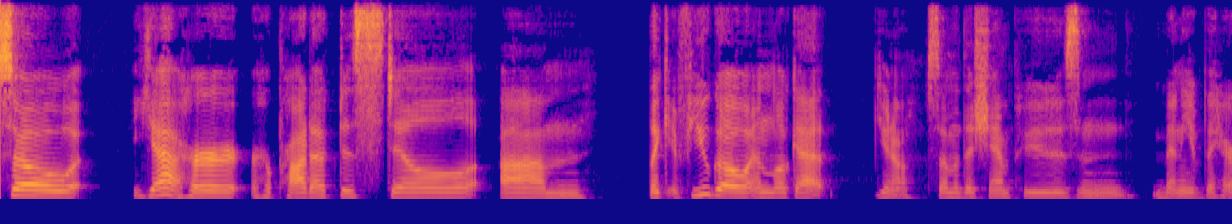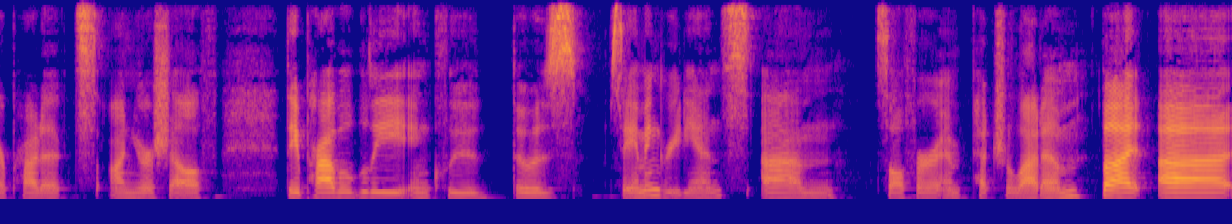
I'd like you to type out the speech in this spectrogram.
so yeah, her her product is still um, like if you go and look at you know some of the shampoos and many of the hair products on your shelf, they probably include those same ingredients, um, sulfur and petrolatum. But uh,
